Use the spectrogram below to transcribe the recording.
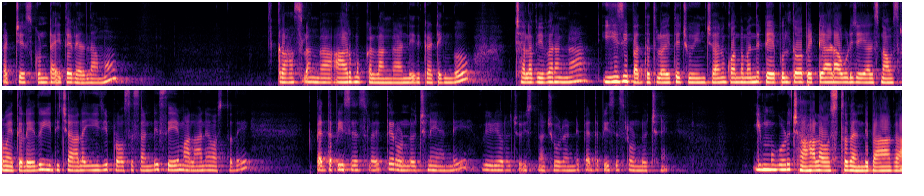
కట్ చేసుకుంటూ అయితే వెళ్దాము. క్రాస్ లంగా ఆరు ముక్కల లంగా అండి ఇది కటింగు చాలా వివరంగా ఈజీ పద్ధతిలో అయితే చూపించాను కొంతమంది టేపులతో పెట్టి ఆడావుడి చేయాల్సిన అవసరం అయితే లేదు. ఇది చాలా ఈజీ ప్రాసెస్ అండి. సేమ్ అలానే వస్తుంది. పెద్ద పీసెస్లో అయితే రెండు వచ్చినాయండి. వీడియోలో చూస్తున్నా చూడండి. పెద్ద పీసెస్ రెండు వచ్చినాయి. ఇమ్ము కూడా చాలా వస్తుందండి బాగా.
